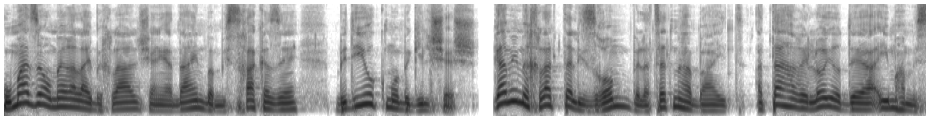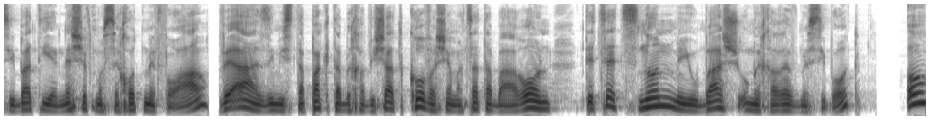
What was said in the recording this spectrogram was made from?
ומה זה אומר עליי בכלל שאני עדיין במשחק הזה בדיוק כמו בגיל 6? גם אם החלטת לזרום ולצאת מהבית, אתה הרי לא יודע אם המסיבה תהיה נשף מסכות מפואר, ואז אם הסתפקת בחבישת כובע שמצאת בארון, תצא צנון מיובש ומחרב מסיבות, או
